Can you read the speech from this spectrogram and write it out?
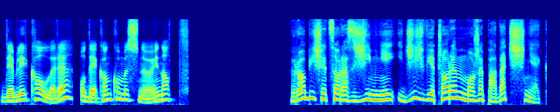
Det blir kaldere, og det kan komme snø i natt. Robi się coraz zimniej i dziś wieczorem może padać śnieg.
